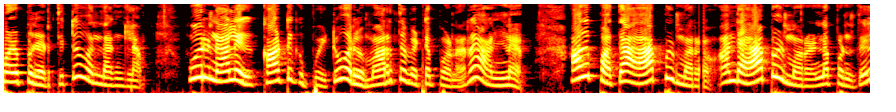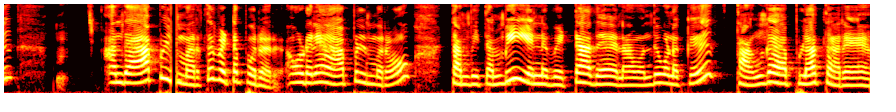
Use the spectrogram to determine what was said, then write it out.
பழப்பு நடத்திட்டு வந்தாங்களாம். ஒரு நாள் காட்டுக்கு போயிட்டு ஒரு மரத்தை வெட்ட போனார் அண்ணன். அது பார்த்தா ஆப்பிள் மரம். அந்த ஆப்பிள் மரம் என்ன பண்ணுது? அந்த ஆப்பிள் மரத்தை வெட்ட போகிறாரு உடனே ஆப்பிள் மரம் தம்பி தம்பி என்னை வெட்டாத. நான் வந்து உனக்கு தங்க ஆப்பிளாக தரேன்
